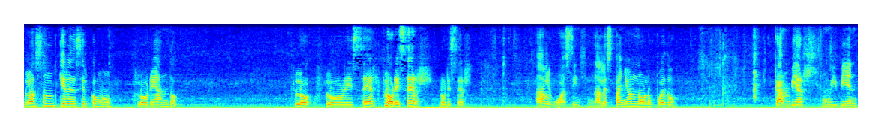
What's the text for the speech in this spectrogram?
Blossom quiere decir como floreando. florecer, florecer, florecer algo así. Al español no lo puedo cambiar muy bien.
